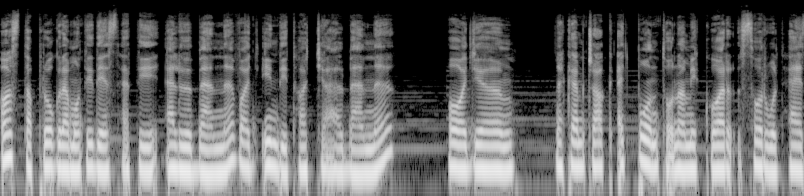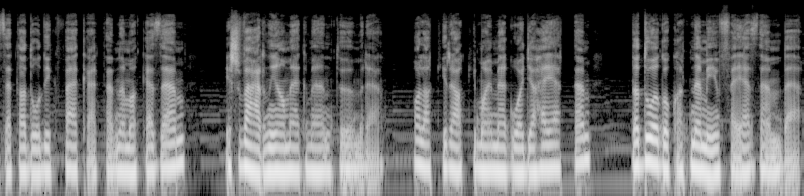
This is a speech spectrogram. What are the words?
azt a programot idézheti elő benne, vagy indíthatja el benne, hogy nekem csak egy ponton, amikor szorult helyzet adódik, fel kell tennem a kezem, és várni a megmentőmre. Valakire, aki majd megoldja helyettem, de a dolgokat nem én fejezem be.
